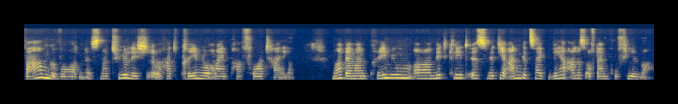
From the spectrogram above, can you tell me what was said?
warm geworden ist, natürlich äh, hat Premium ein paar Vorteile. Ne, wenn man Premium-Mitglied äh, ist, wird dir angezeigt, wer alles auf deinem Profil war.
